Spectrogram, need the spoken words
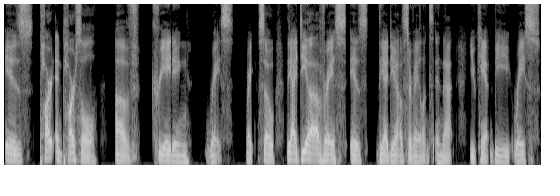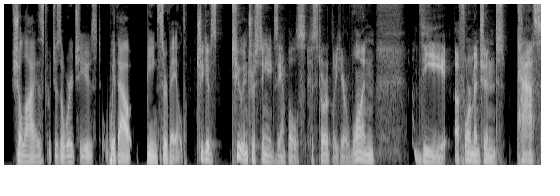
is part and parcel of creating race, right? So the idea of race is the idea of surveillance in that you can't be racialized, which is a word she used, without being surveilled. She gives two interesting examples historically here. One, the aforementioned pass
